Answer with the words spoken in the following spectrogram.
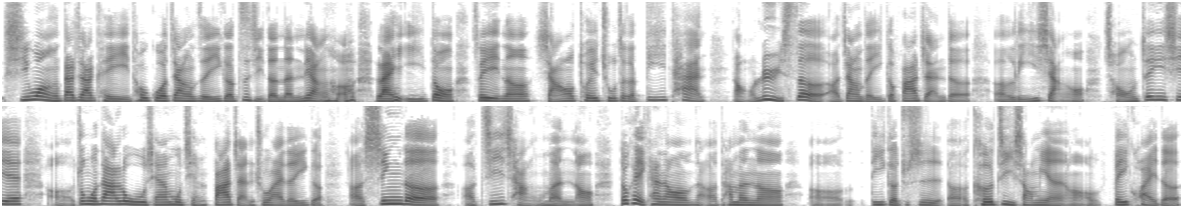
希望大家可以透过这样子一个自己的能量哈 来移动，所以呢，想要推出这个低碳啊、绿色啊这样的一个发展的呃理想哦。从这一些呃中国大陆现在目前发展出来的一个呃新的呃机场们哦，都可以看到呃他们呢呃第一个就是呃科技上面啊飞快的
